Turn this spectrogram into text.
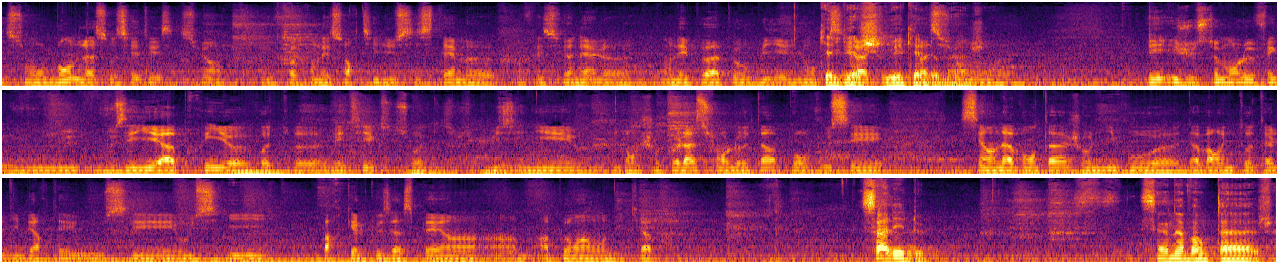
ils sont au banc de la société, c'est sûr. Une fois qu'on est sorti du système euh, professionnel, euh, on est peu à peu oublié. Donc, quel gâchis et quel dommage. Euh, et justement, le fait que vous, vous ayez appris votre métier, que ce soit cuisinier ou dans le chocolat sur le tas, pour vous, c'est c'est un avantage au niveau euh, d'avoir une totale liberté ou c'est aussi par quelques aspects un, peu un handicap? Ça, les deux. C'est un avantage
